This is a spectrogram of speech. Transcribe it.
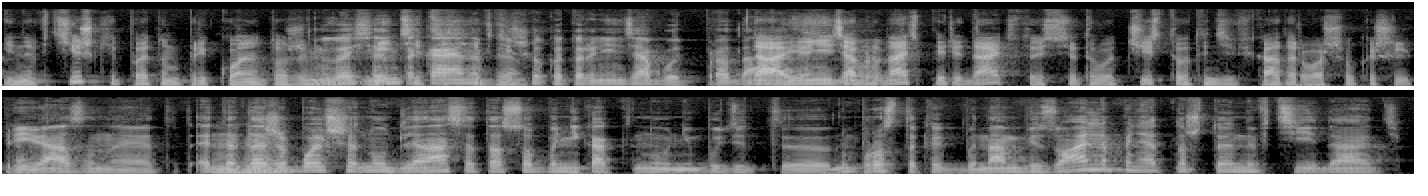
NFT-шки, поэтому прикольно тоже. Ну, то есть это такая NFT, которую нельзя будет продать. Да, ее нельзя ну... продать, передать, то есть это вот чисто вот идентификатор вашего кошелька. Привязанный этот. Это угу. даже больше, ну, для нас это особо никак, ну, не будет, э, ну, просто как бы нам визуально понятно, что NFT, да, типа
